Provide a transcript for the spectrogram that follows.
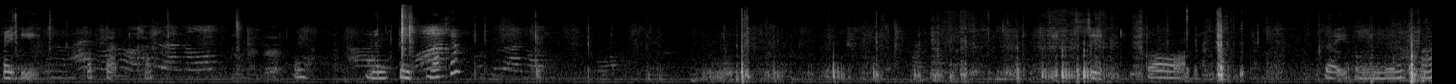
ไปอีกก็ตัดค่ะโอ้มันติดนะคะ เสร็จก็ใส่ตรงนี้นะคะ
